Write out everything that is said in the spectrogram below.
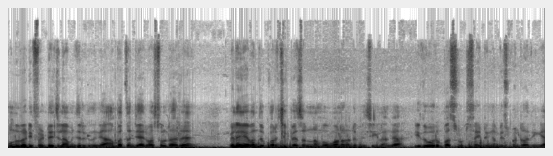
முந்நூறு அடி ஃப்ரண்டேஜ்லாம் அமைஞ்சிருக்குதுங்க. ஐம்பத்தஞ்சாயிரரூபா சொல்கிறாரு விலையை வந்து குறைச்சி பேசணும் நம்ம ஓனர் ரெண்டு பேசிக்கலாங்க. இது ஒரு பஸ் ரூட் சைட்டுங்க மிஸ் பண்ணுறாதீங்க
